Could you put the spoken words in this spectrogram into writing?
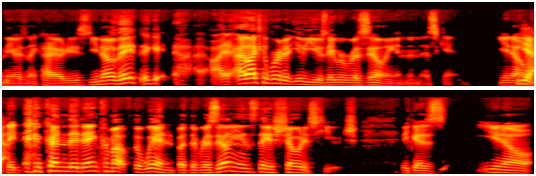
from the Arizona Coyotes, you know, they, they I, I, like the word that you use. They were resilient in this game. You know, yeah. they kind of they didn't come up with the win, but the resilience they showed is huge because you know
